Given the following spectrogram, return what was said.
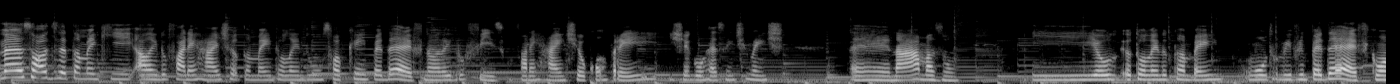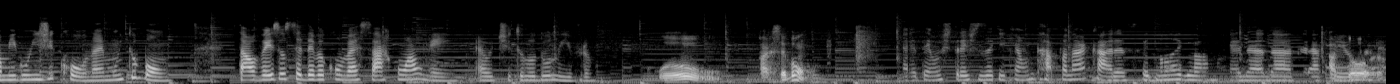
Não, é só dizer também que, além do Fahrenheit, eu também tô lendo um só que é em PDF, não é livro físico. Fahrenheit eu comprei e chegou recentemente é, na Amazon. E eu, eu tô lendo também um outro livro em PDF que um amigo indicou, né? Muito bom. Talvez você deva conversar com alguém. É o título do livro. Uou, parece ser bom. É, tem uns trechos aqui que é um tapa na cara. Foi tão legal. É da, da terapeuta. Adoro.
